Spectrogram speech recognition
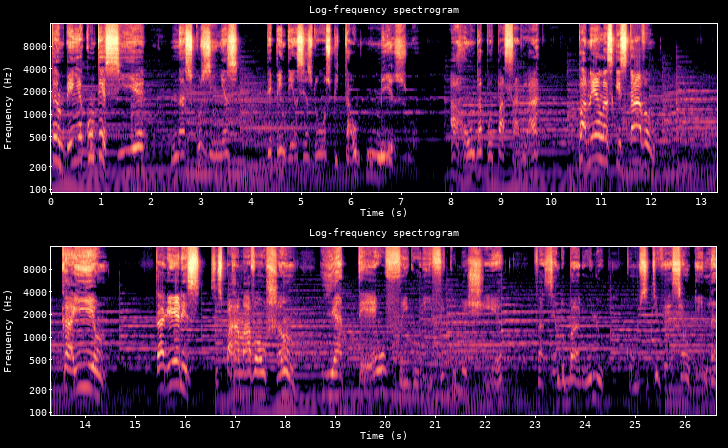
também acontecia nas cozinhas, dependências do hospital mesmo. A ronda por passar lá, panelas que estavam caíam, talheres se esparramavam ao chão e até o frigorífico mexia, fazendo barulho como se tivesse alguém lá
